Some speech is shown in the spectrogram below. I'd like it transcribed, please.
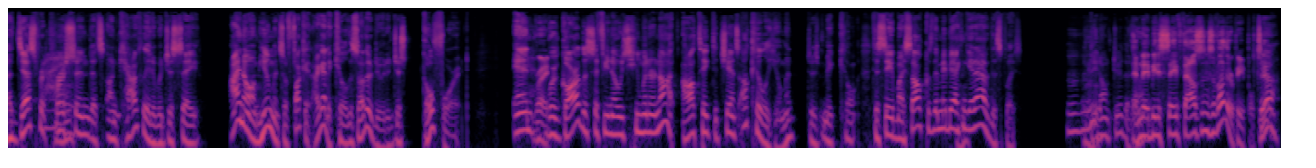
A desperate Right. person that's uncalculated would just say, "I know I'm human, so fuck it. I got to kill this other dude and just go for it." And Right. regardless if you know he's human or not, I'll take the chance. I'll kill a human to make kill, to save myself because then maybe I can get out of this place. But Mhm. they don't do that. And maybe to save thousands of other people too. yeah,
